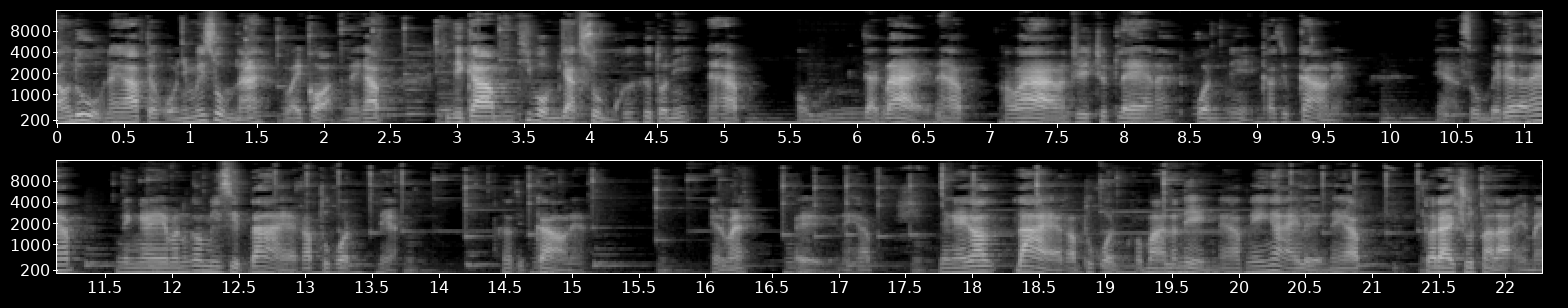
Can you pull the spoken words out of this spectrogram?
ลองดูนะครับ แต่ผมยังไม่สุ่มนะ ไว้ก่อนนะครับ กิจกรรมที่ผมอยากสุ่มก็คือตัวนี้นะครับ ผมอยากได้นะครับ เพราะว่ามันคือชุดแรนะทุกคนนี่ 99 เนี่ย เนี่ยสุ่มไปเถอะนะครับ ยังไงมันก็มีสิทธิ์ได้ครับทุกคน เนี่ย 99 เนี่ย เห็นไหมเออนะครับยังไงก็ได้อะครับทุกคนประมาณนั้นเองนะครับง่าย ๆเลยนะครับ ก็ได้ชุดมาละเห็นไหม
